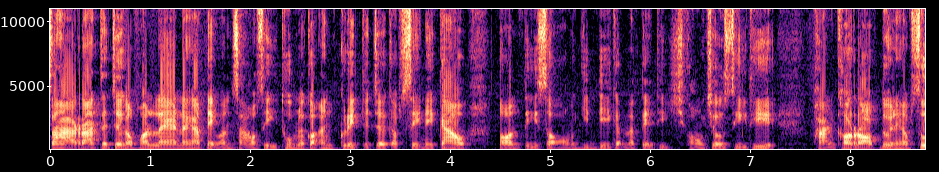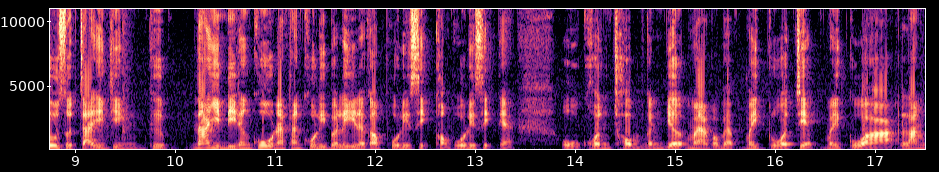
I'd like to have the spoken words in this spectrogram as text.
สหรัฐจะเจอกับฮอลแลนด์นะครับเตะวันเสาร์สี่ทุ่มแล้วก็อังกฤษจะเจอกับเซเนกัลตอนตีสองยินดีกับนักเตะที่ของเชลซีที่ผ่านเข้ารอบด้วยนะครับ สู้สุดใจจริง ๆ คือน่ายินดีทั้งคู่นะทั้งคูลิเบอรี่แล้วก็พูลิสิกของพูลิสิกเนี่ยโอ้โหคนชมกันเยอะมากก็แบบไม่กลัวเจ็บ ไม่กลัวร่าง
